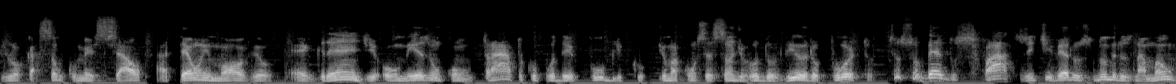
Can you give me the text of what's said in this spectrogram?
de locação comercial até um imóvel é, grande ou mesmo um contrato com o poder público de uma concessão de rodovia ou aeroporto, se eu souber dos fatos e tiver os números na mão,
